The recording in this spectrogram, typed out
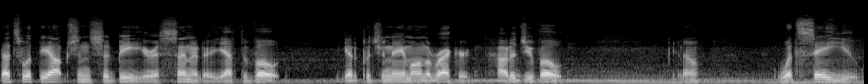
that's what the options should be. You're a senator. You have to vote. You got to put your name on the record. How did you vote? You know, what say you?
